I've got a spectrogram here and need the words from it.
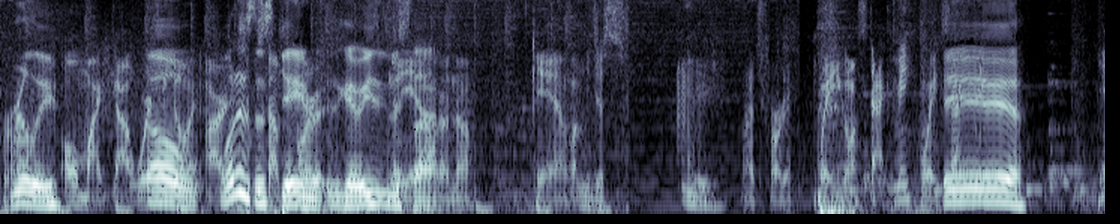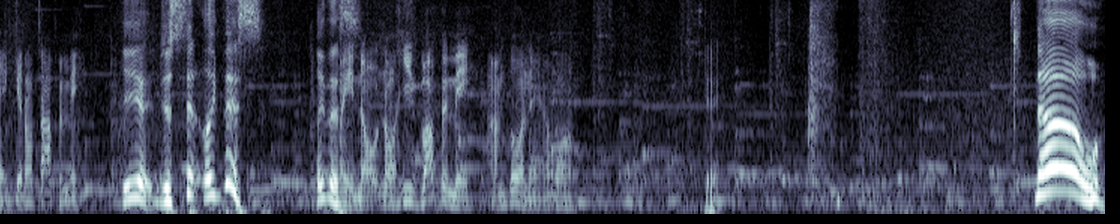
Bro. Really? Oh my God, where's he Oh, going? All right, what is this game? farting? Okay, we can No, just yeah, I don't know. Yeah, let me just. I just farted. Wait, you gonna stack me? Wait, Yeah, stack yeah, me. yeah, yeah. Yeah, get on top of me. Yeah, yeah. Just sit like this. Like this. Wait, no, no, he's bumping me. I'm doing it. Hold on. Okay. No!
